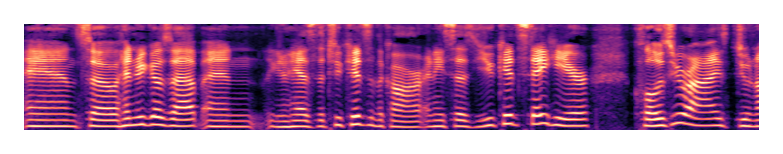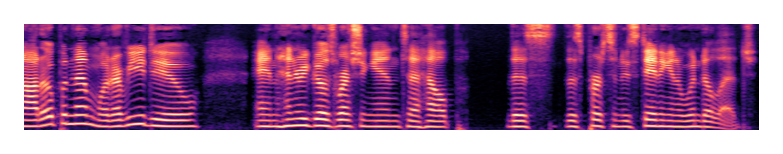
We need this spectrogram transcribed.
And so Henry goes up and you know he has the two kids in the car and he says, "You kids stay here. Close your eyes. Do not open them. Whatever you do." And Henry goes rushing in to help this this person who's standing in a window ledge.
